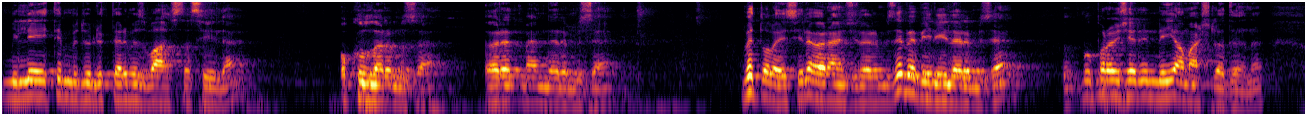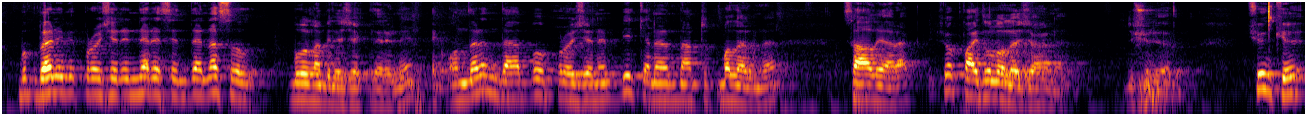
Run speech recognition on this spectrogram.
Milli Eğitim Müdürlüklerimiz vasıtasıyla okullarımıza, öğretmenlerimize ve dolayısıyla öğrencilerimize ve velilerimize bu projenin neyi amaçladığını, bu böyle bir projenin neresinde nasıl bulunabileceklerini, onların da bu projenin bir kenarından tutmalarını sağlayarak çok faydalı olacağını düşünüyorum. Çünkü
